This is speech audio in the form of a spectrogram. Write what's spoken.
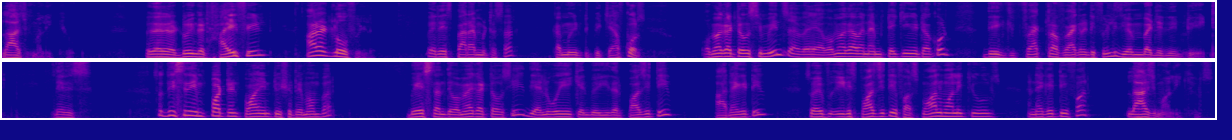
large molecule, whether you are doing at high field or at low field. Various parameters are coming into picture. Of course, omega tau c means uh, omega when I am taking into account, the factor of magnetic field is embedded into it. There is so this is the important point you should remember. Based on the omega tau c, the NOE can be either positive or negative. So if it is positive for small molecules and negative for large molecules.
